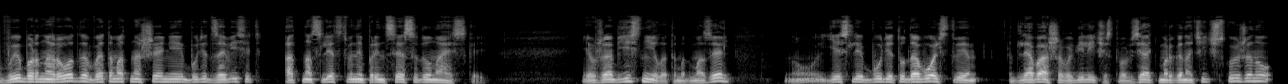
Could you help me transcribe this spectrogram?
Выбор народа в этом отношении будет зависеть от наследственной принцессы Дунайской. Я уже объяснил это, мадемуазель. Ну, если будет удовольствием для вашего величества взять марганатическую жену,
